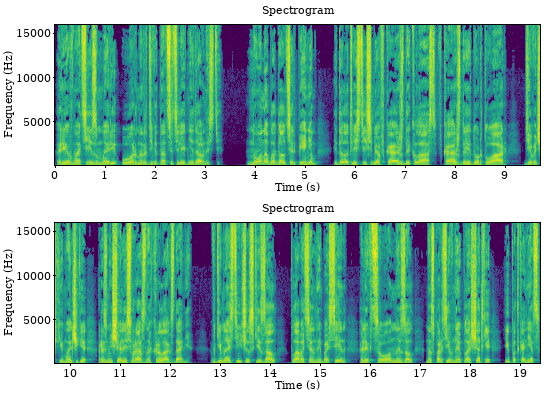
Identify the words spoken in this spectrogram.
ревматизм Мэри Уорнер 19-летней давности. Но он обладал терпением и дал отвести себя в каждый класс, в каждый дортуар — Девочки и мальчики размещались в разных крылах здания. В гимнастический зал, плавательный бассейн, лекционный зал, на спортивные площадки и, под конец,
